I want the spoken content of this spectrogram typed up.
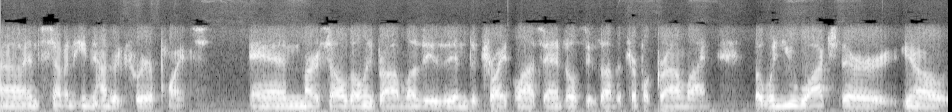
uh, and 1,700 career points. And Marcel's only problem was he was in Detroit and Los Angeles. He was on the Triple Crown line. But when you watch their, you know,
